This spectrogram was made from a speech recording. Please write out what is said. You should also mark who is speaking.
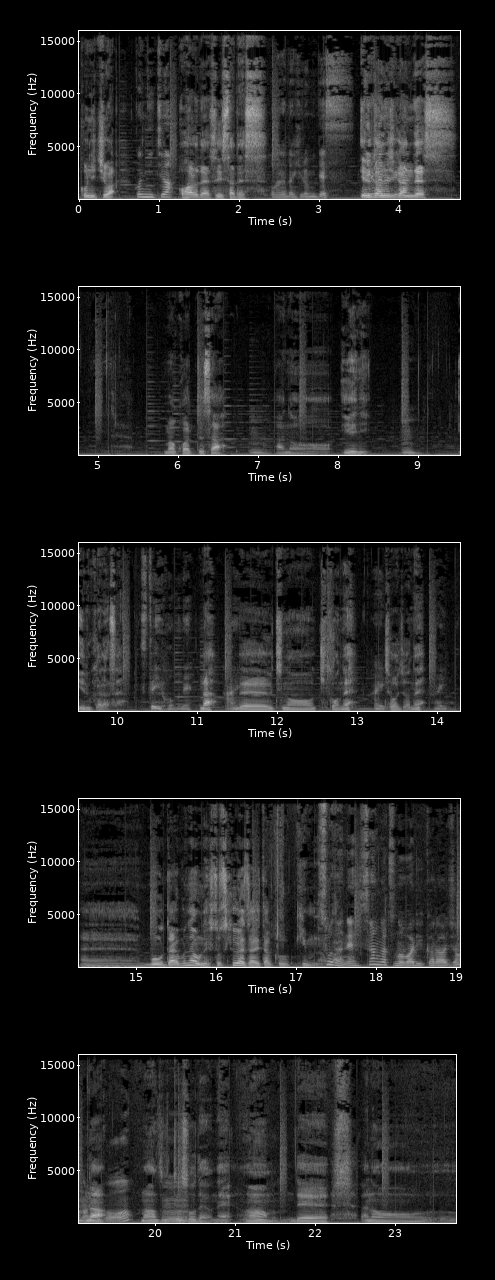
Speaker 1: こんにちは。
Speaker 2: こんにちは。
Speaker 1: 小原田康久です。
Speaker 2: 小原田ひろみです。
Speaker 1: イルカの時間で。す。まあこうやってさ、
Speaker 2: うん、
Speaker 1: あのー家に
Speaker 2: うん、
Speaker 1: いるからさ、
Speaker 2: ステイホームね。
Speaker 1: な、
Speaker 2: はい
Speaker 1: でうちのキコね、
Speaker 2: はい
Speaker 1: 長女ね、
Speaker 2: はい。
Speaker 1: えーもうだいぶなるね、一月ぐらい在宅勤務なのか
Speaker 2: そうだね。3月の終わりからじゃない
Speaker 1: な
Speaker 2: か。
Speaker 1: まあずっとそうだよね。うん。で、あのー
